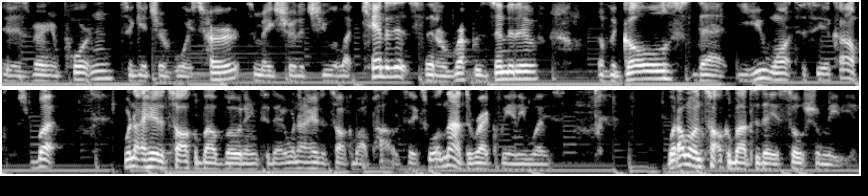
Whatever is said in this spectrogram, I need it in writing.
It is very important to get your voice heard, to make sure that you elect candidates that are representative of the goals that you want to see accomplished. But we're not here to talk about voting today. We're not here to talk about politics. Well, not directly, anyways. What I want to talk about today is social media.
